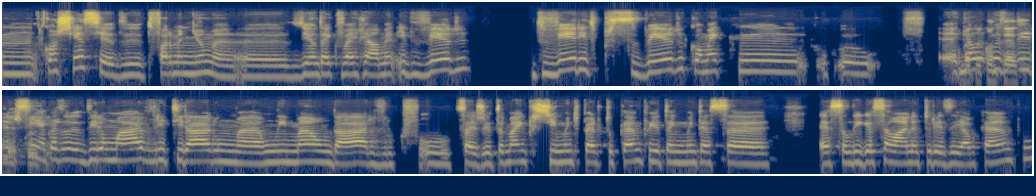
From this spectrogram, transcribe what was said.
hum, consciência de, de forma nenhuma uh, de onde é que vem realmente e de ver, de ver e de perceber como é que aquela é coisa de ir, sim, a coisa de ir a uma árvore e tirar uma, um limão da árvore, que, que seja, eu também cresci muito perto do campo e eu tenho muito essa, essa ligação à natureza e ao campo,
